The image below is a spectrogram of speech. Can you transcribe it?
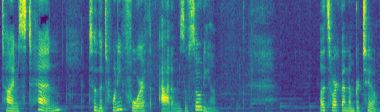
times 10 to the 24th atoms of sodium. Let's work on number two.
